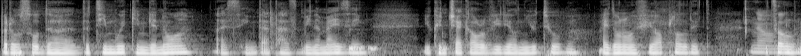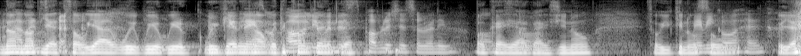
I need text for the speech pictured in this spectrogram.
but also the the team week in Genoa. I think that has been amazing you can check our video on YouTube. I don't know if you upload it. No, so, no, not yet. So yeah, we we we're we're getting out with the content. Probably when this yeah. publishes already. Okay, yeah, guys, you know, so you can maybe also go ahead. Yeah,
